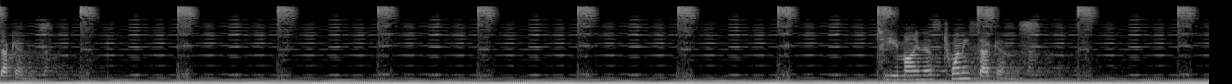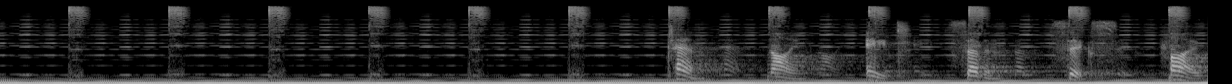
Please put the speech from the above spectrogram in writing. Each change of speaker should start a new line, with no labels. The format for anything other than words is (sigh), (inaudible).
seconds. T minus 20 seconds. Ten, nine, eight, seven, six, five,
